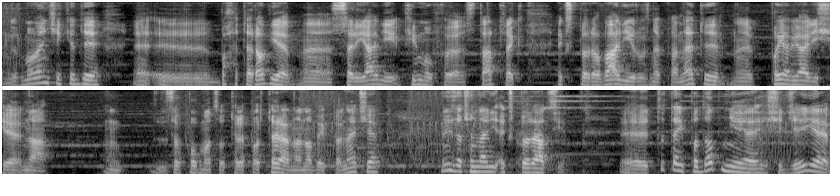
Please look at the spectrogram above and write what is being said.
W momencie, kiedy e, bohaterowie seriali, filmów Star Trek eksplorowali różne planety, pojawiali się na, za pomocą teleportera na nowej planecie, no i zaczynali eksplorację. Tutaj podobnie się dzieje.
